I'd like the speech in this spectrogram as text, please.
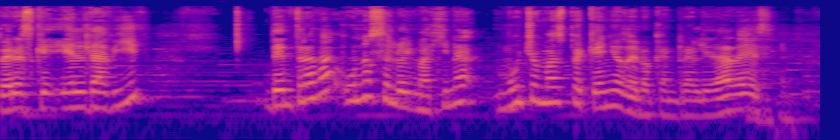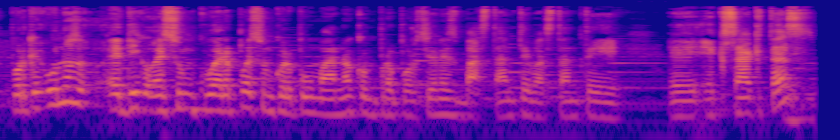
Pero es que el David, de entrada, uno se lo imagina mucho más pequeño de lo que en realidad es. Porque uno, eh, digo, es un cuerpo, es un cuerpo humano con proporciones bastante, bastante eh, exactas.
